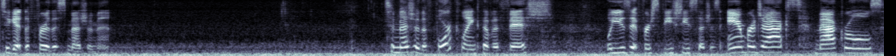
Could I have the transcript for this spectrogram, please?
to get the furthest measurement. To measure the fork length of a fish, we'll use it for species such as amberjacks, mackerels,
